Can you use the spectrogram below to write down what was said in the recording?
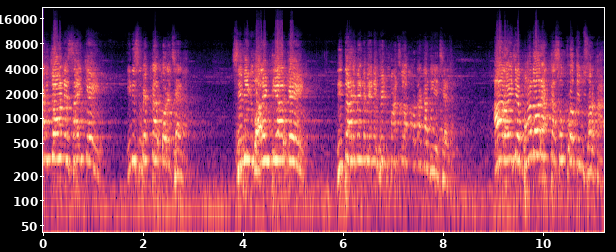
একজন এসআই কে ইন্সপেক্টর করেছেন। সিভিক রিটায়ারমেন্ট বেনিফিট পাঁচ লক্ষ টাকা দিয়েছেন। আর ওই যে বাঁদর একটা সুপ্রতিম সরকার।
